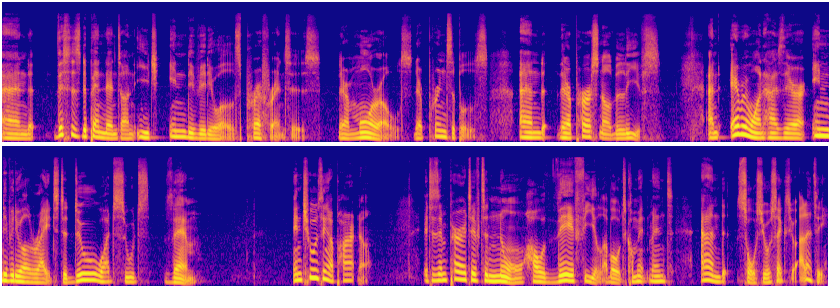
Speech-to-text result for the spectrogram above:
and this is dependent on each individual's preferences, their morals, their principles, and their personal beliefs. And everyone has their individual right to do what suits them. In choosing a partner, it is imperative to know how they feel about commitment and sociosexuality.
